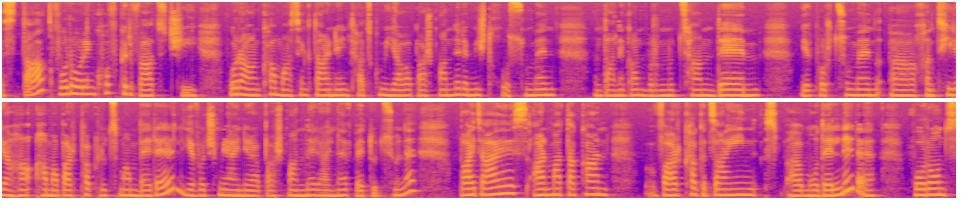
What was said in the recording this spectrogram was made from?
հստակ, որ օրենքով գրված չի, որը անգամ ասենք տարիների ընթացքում իրավապաշտպանները միշտ խոսում են ընտանեկան բռնության դեմ եւ փորձում են խնդիրը հա, համապարփակ լուծման բերել եւ ոչ միայն նրա պաշտպաններ, այլ նաև պետությունը, բայց այս արմատական վարկագծային մոդելները, որոնց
